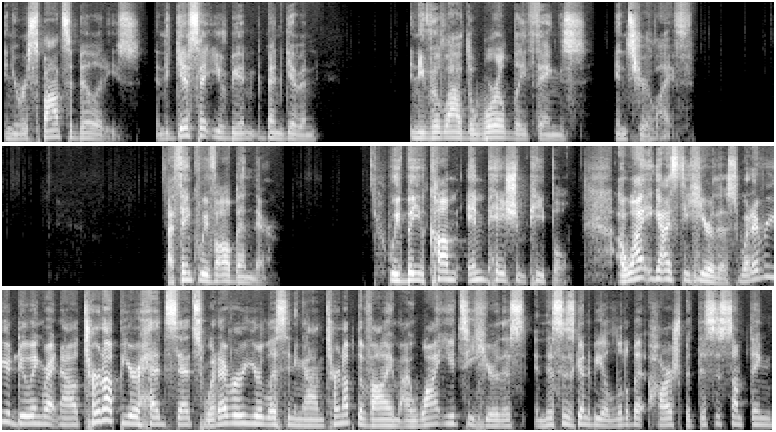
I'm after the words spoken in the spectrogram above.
and your responsibilities and the gifts that you've been, been given, and you've allowed the worldly things into your life. I think we've all been there. We've become impatient people. I want you guys to hear this. Whatever you're doing right now, turn up your headsets, whatever you're listening on, turn up the volume. I want you to hear this. And this is going to be a little bit harsh, but this is something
